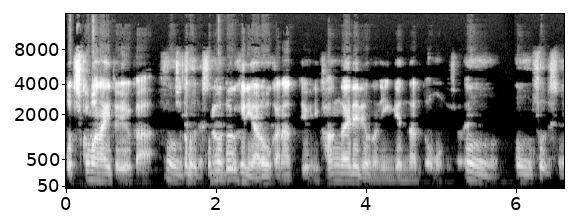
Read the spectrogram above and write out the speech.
落ち込まないというか、うん、ちょっと。これをどういうふうにやろうかなっていうふうに考えれるような人間になると思うんですよね。うん、うん、そうですね。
